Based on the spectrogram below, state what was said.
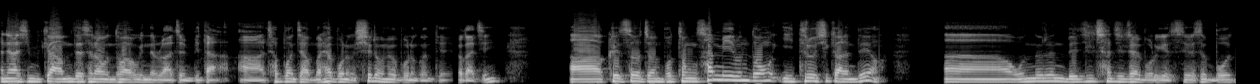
안녕하십니까. 아무 데서나 운동하고 있는 라저입니다. 아, 첫 번째 한번 해보는, 실험해 보는 건데, 여러 가지. 아, 그래서 전 보통 3일 운동 이틀씩 하는데요. 아, 오늘은 매질 차질 잘 모르겠어요. 그래서 뭐,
